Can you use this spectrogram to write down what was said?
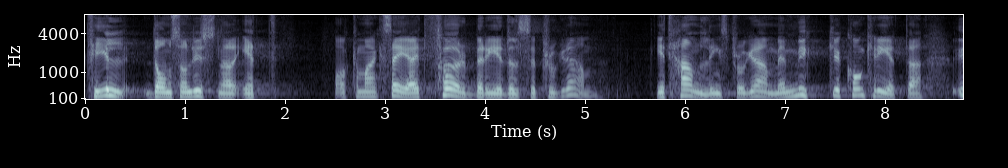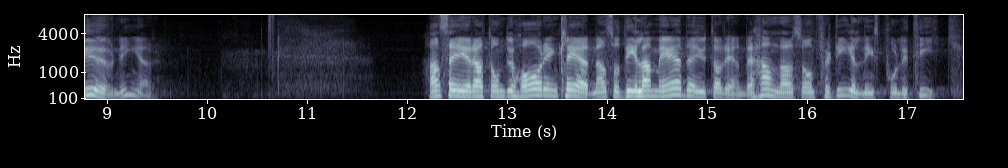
till de som lyssnar ett, vad kan man säga, ett förberedelseprogram. Ett handlingsprogram med mycket konkreta övningar. Han säger att om du har en klädnad så dela med dig av den. Det handlar alltså om fördelningspolitik.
